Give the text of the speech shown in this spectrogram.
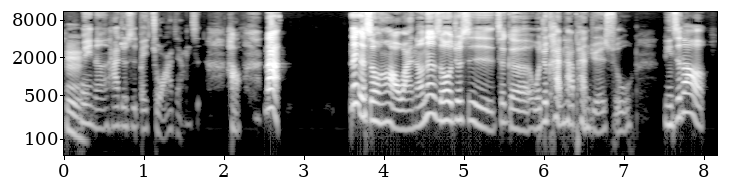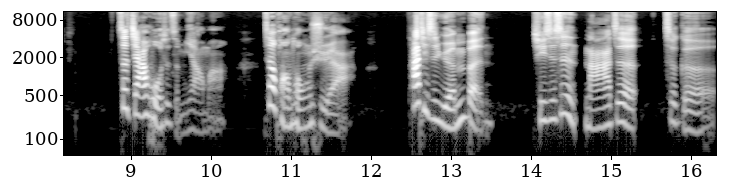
嗯，所以呢，他就是被抓这样子。好，那那个时候很好玩哦。那个时候就是这个，我就看他判决书，你知道这家伙是怎么样吗？这黄同学啊，他其实原本其实是拿着这个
